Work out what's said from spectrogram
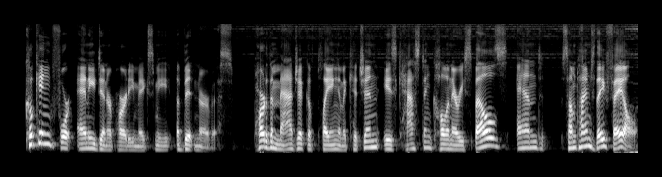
Cooking for any dinner party makes me a bit nervous. Part of the magic of playing in the kitchen is casting culinary spells, and sometimes they fail.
